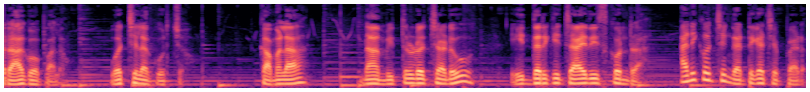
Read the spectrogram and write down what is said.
రాగోపాలం వచ్చిలా కూర్చో. కమలా నా మిత్రుడొచ్చాడు. ఇద్దరికి ఛాయ్ తీసుకొనిరా అని కొంచెం గట్టిగా చెప్పాడు.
